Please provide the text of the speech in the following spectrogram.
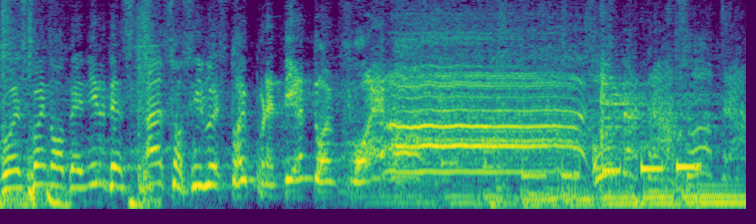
No es bueno venir descalzo si lo estoy prendiendo en fuego. Una tras otra.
